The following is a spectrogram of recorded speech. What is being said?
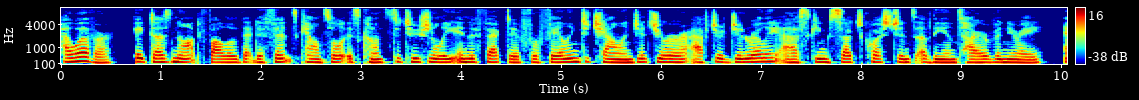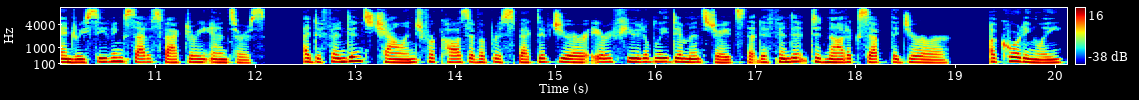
However, it does not follow that defense counsel is constitutionally ineffective for failing to challenge a juror after generally asking such questions of the entire venire, and receiving satisfactory answers. A defendant's challenge for cause of a prospective juror irrefutably demonstrates that defendant did not accept the juror. Accordingly,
